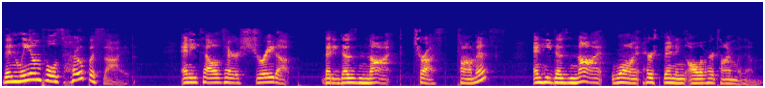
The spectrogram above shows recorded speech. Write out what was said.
Then Liam pulls Hope aside, and he tells her straight up that he does not trust Thomas and he does not want her spending all of her time with him.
